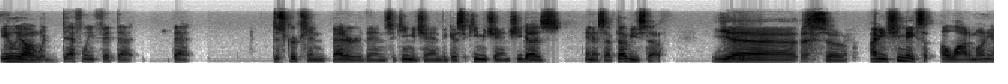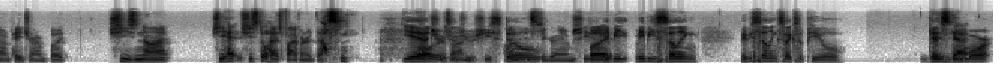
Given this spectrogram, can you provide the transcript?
Ilya Mhm. would definitely fit that that description better than Sakimi Chan because Sakimi Chan she does NSFW stuff. Yeah. So I mean, she makes a lot of money on Patreon, but she's not. She ha- she still has five hundred thousand Yeah, true, true, on- true. She's on still Instagram. she but maybe maybe selling maybe selling sex appeal gets that- more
